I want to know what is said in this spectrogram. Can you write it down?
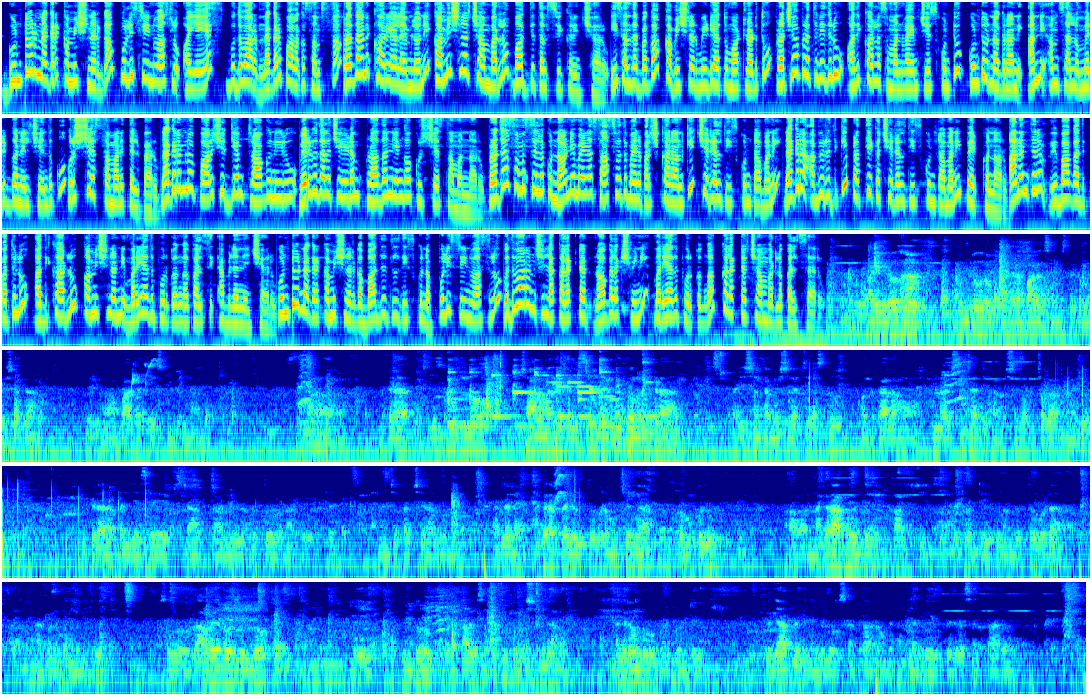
గుంటూరు నగర కమిషనర్గా పులి శ్రీనివాసులు ఐఏఎస్ బుధవారం నగరపాలక సంస్థ ప్రధాన కార్యాలయంలోని కమిషనర్ ఛాంబర్లో బాధ్యతలు స్వీకరించారు. ఈ సందర్భంగా కమిషనర్ మీడియాతో మాట్లాడుతూ ప్రజాప్రతినిధులు అధికారుల సమన్వయం చేసుకుంటూ గుంటూరు నగరాన్ని అన్ని అంశాల్లో మెరుగ్గా నిలిచేందుకు కృషి చేస్తామని తెలిపారు. నగరంలో పారిశుద్ధ్యం త్రాగునీరు మెరుగుదల చేయడం ప్రాధాన్యంగా కృషి చేస్తామన్నారు. ప్రజా సమస్యలకు నాణ్యమైన శాశ్వతమైన పరిష్కారానికి చర్యలు తీసుకుంటామని నగర అభివృద్ధికి ప్రత్యేక చర్యలు తీసుకుంటామని పేర్కొన్నారు. అనంతరం విభాగాధిపతులు అధికారులు కమిషనర్ని మర్యాదపూర్వకంగా కలిసి అభినందించారు. గుంటూరు నగర కమిషనర్గా బాధ్యతలు తీసుకున్న పులి శ్రీనివాసులు బుధవారం జిల్లా కలెక్టర్ నాగలక్ష్మిని మర్యాదపూర్వకంగా కలెక్టర్ ఛాంబర్లో కలిశారు ఈరోజు గుంటూరు నగరపాలక సంస్థ కమిషనర్గా బాధ్యత తీసుకుంటున్నాను. ఇక్కడ గుంటూరులో చాలామంది కలిసి నేను ఇక్కడ అడిషనల్ కమిషనర్ చేస్తూ కొంతకాలము ఫుల్ అడిషనల్ ఛార్జీ కమిషనర్ ఉన్నాయి ఇక్కడ పనిచేసే స్టాఫ్ కానీ వీళ్ళతో నాకు మంచి పరిచయాలు ఉన్నాయి. అట్లనే నగర ప్రజలతో కూడా ముఖ్యంగా ప్రముఖులు నగరాభివృద్ధిని కాన్స్టిట్యూట్ వాళ్ళందరితో కూడా నాకు అనుబంధం ఉంది. సో రాబోయే రోజుల్లో మరి గుంటూరు నగరపాలక సంస్థ కమిషన్గా నగరంలో ఉన్నటువంటి ప్రజాప్రతినిధులు సహకారం అలాగే ప్రజల సహకారం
